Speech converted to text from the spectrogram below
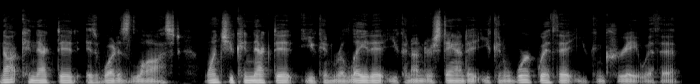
not connected is what is lost. Once you connect it, you can relate it, you can understand it, you can work with it, you can create with it.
